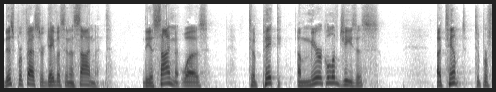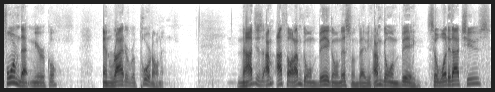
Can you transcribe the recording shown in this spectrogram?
This professor gave us an assignment. The assignment was to pick a miracle of Jesus, attempt to perform that miracle, and write a report on it. Now, I just, I'm, I thought I'm going big on this one, baby. I'm going big. So, what did I choose?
